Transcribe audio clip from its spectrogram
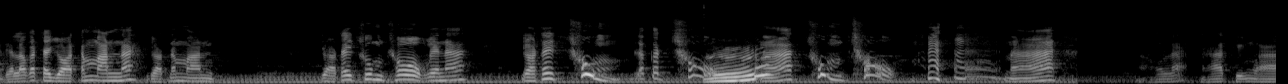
เดี๋ยวเราก็จะหยอดน้ำมันนะ หยอดน้ำมัน หยอดให้ชุ่มโชกเลยนะ หยอดให้ชุ่มแล้วก็โชกนะ ชุ่มโชกนะเอาละนะทิ้งไว้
